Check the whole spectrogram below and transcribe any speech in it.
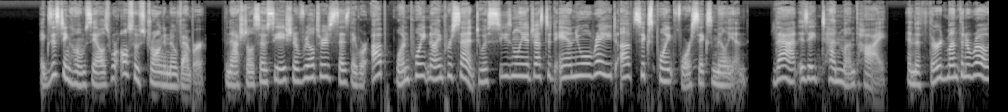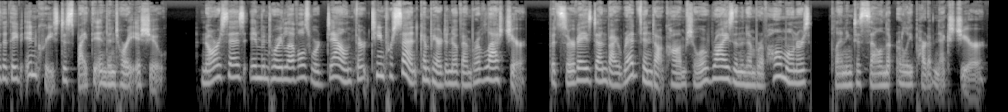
Existing home sales were also strong in November. The National Association of Realtors says they were up 1.9% to a seasonally adjusted annual rate of 6.46 million. That is a 10-month high and the third month in a row that they've increased despite the inventory issue. NAR says inventory levels were down 13% compared to November of last year, but surveys done by Redfin.com show a rise in the number of homeowners planning to sell in the early part of next year.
